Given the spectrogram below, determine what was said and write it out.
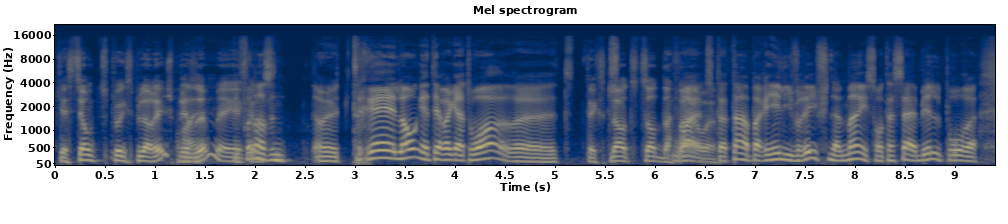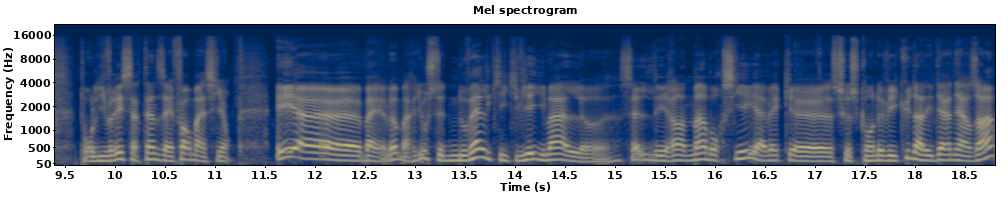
Question que tu peux explorer, je présume. Ouais. Mais Des fois, comme dans une- un très long interrogatoire, euh, tu explores toutes sortes d'affaires. Ouais, ouais. Tu t'attends à pas rien livrer. Finalement, ils sont assez habiles pour, euh, pour livrer certaines informations. Et euh, ben là, Mario, c'est une nouvelle qui, qui vieillit mal. là. Celle des rendements boursiers avec euh, ce, ce qu'on a vécu dans les dernières heures.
